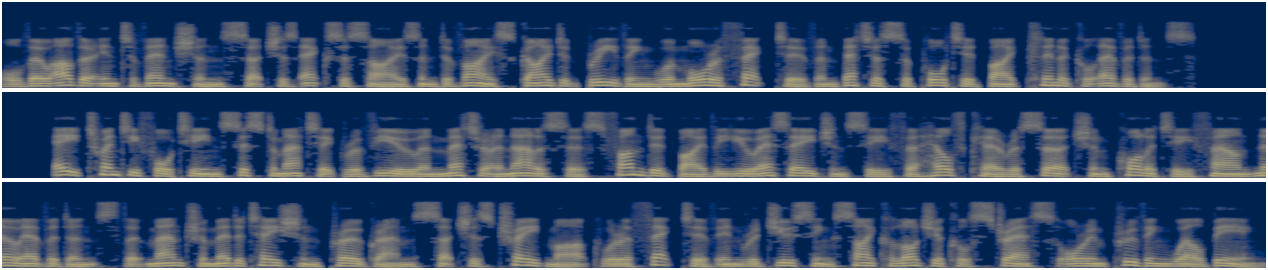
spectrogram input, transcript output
although other interventions such as exercise and device-guided breathing were more effective and better supported by clinical evidence. A 2014 systematic review and meta-analysis funded by the U.S. Agency for Healthcare Research and Quality found no evidence that mantra meditation programs such as Trademark were effective in reducing psychological stress or improving well-being.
